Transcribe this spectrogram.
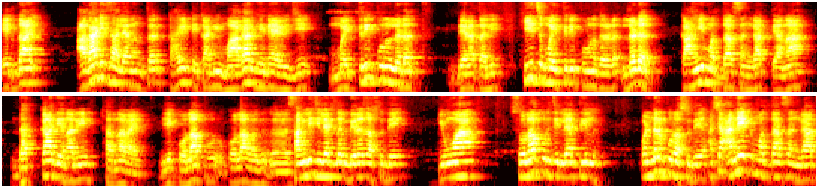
एकदा आघाडी झाल्यानंतर काही ठिकाणी माघार घेण्याऐवजी मैत्रीपूर्ण लढत देण्यात आली. हीच मैत्रीपूर्ण लढ- लढत काही मतदारसंघात त्यांना धक्का देणारी ठरणार आहे. म्हणजे कोल्हापूर कोल्हा सांगली जिल्ह्यातलं मिरज असू दे किंवा सोलापूर जिल्ह्यातील पंढरपूर असू दे अशा अनेक मतदारसंघात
